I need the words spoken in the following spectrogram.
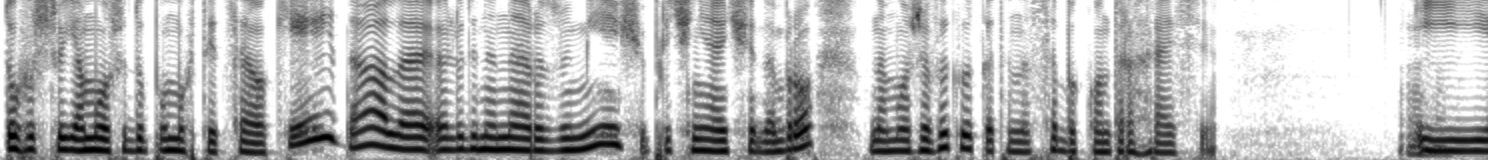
того, що я можу допомогти, це окей, да, але людина не розуміє, що причиняючи добро, вона може викликати на себе контрагресію uh і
